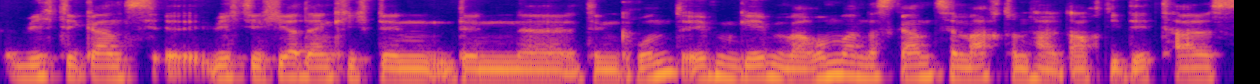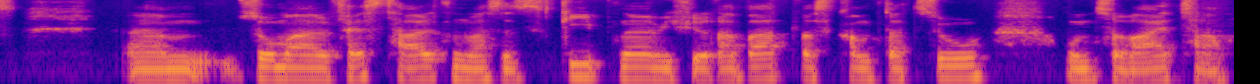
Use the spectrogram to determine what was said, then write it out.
wichtig, ganz wichtig hier, denke ich, den, den, äh, den Grund eben geben, warum man das Ganze macht und halt auch die Details ähm, so mal festhalten, was es gibt, ne, wie viel Rabatt, was kommt dazu und so weiter.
